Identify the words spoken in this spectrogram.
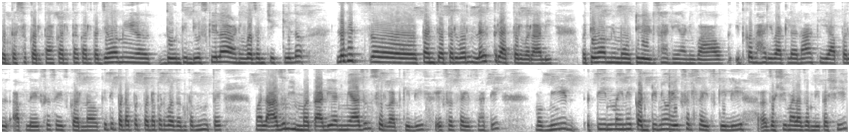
पण तसं करता करता करता जेव्हा मी दोन तीन दिवस केलं आणि वजन चेक केलं लगेच पंच्याहत्तरवरून लगेच त्र्याहत्तरवर आली. मग तेव्हा मी मोटिवेट झाले आणि वाव इतकं भारी वाटलं ना की आपण आपलं एक्सरसाइज करणं किती पटापट पटापट वजन कमी होतं आहे मला अजून हिंमत आली आणि मी अजून सुरुवात केली एक्सरसाइजसाठी मग मी तीन महिने कंटिन्यू एक्सरसाइज केली जशी मला जमली तशी.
